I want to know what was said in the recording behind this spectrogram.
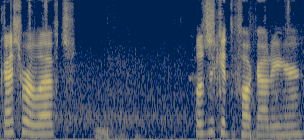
Guys to our left. Let's just get the fuck out of here.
